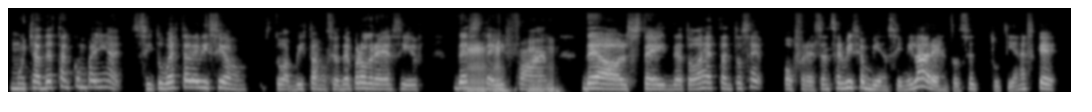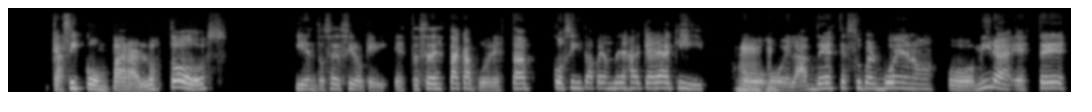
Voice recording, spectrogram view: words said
muchas de estas compañías, si tú ves televisión, tú has visto anuncios de Progressive, de State Farm, de Allstate, de todas estas, entonces ofrecen servicios bien similares. Entonces tú tienes que casi compararlos todos y entonces decir, ok, este se destaca por esta cosita pendeja que hay aquí, o, el app de este es súper bueno, o mira, este,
